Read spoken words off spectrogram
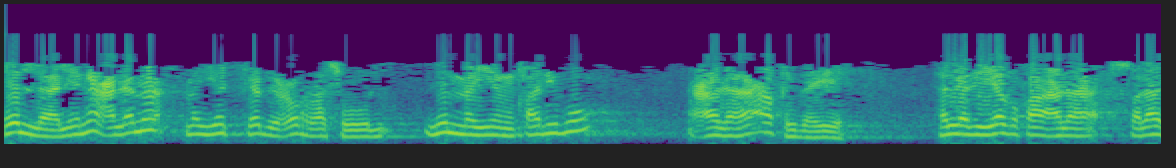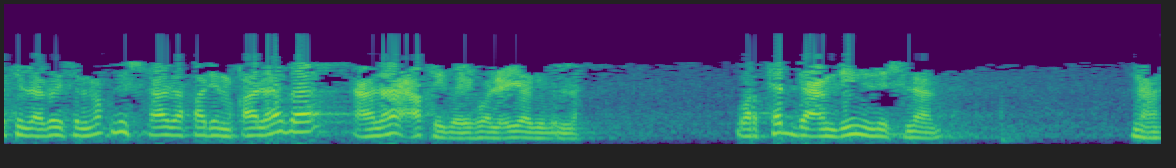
إلا لنعلم من يتبع الرسول ممن ينقلب على عقبيه. الذي يبقى على الصلاة إلى بيت المقدس هذا قد انقلب على عقبيه والعياذ بالله. وارتد عن دين الإسلام. نعم.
